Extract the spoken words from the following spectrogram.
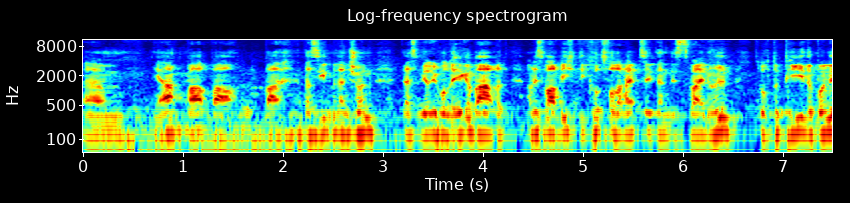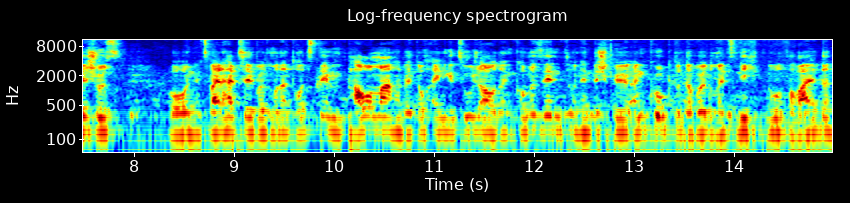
Ähm, ja, war, war, war, da sieht man dann schon, dass wir überlegen waren. Aber es war wichtig, kurz vor der Halbzeit dann das 2-0 durch den Pi, der Volley-Schuss. Und in der zweiten Halbzeit wollten wir dann trotzdem Power machen, weil doch einige Zuschauer dann gekommen sind und haben das Spiel anguckt. Und da wollten wir jetzt nicht nur verwalten,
